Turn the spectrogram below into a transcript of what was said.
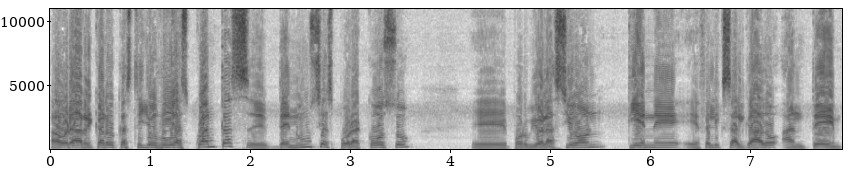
Ahora, Ricardo Castillo Díaz, ¿cuántas eh, denuncias por acoso, por violación tiene Félix Salgado ante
